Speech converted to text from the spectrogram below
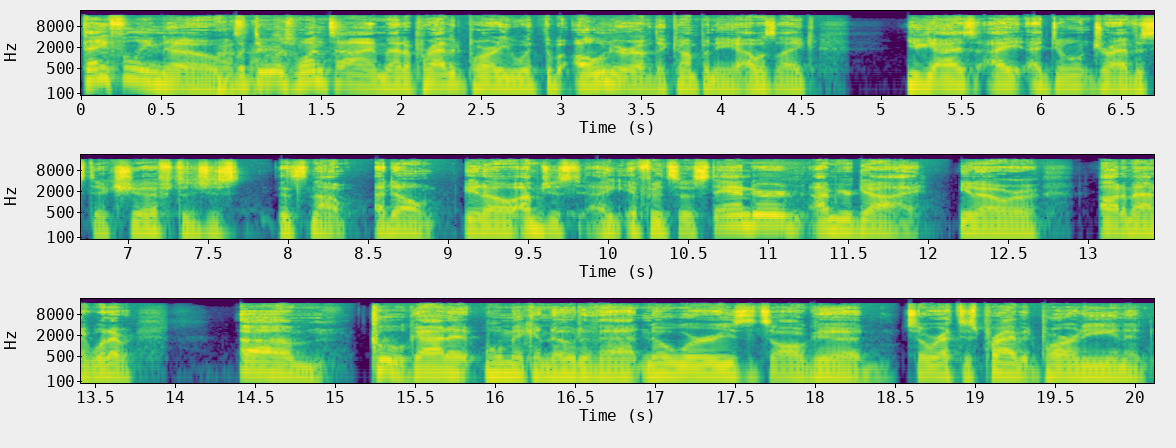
Thankfully, no. but there was one time at a private party with the owner of the company. I was like, "You guys, I I don't drive a stick shift. It's just it's not. I don't. You know, I'm just I, if it's a standard, I'm your guy. You know, or automatic, whatever." Um, Cool, got it. We'll make a note of that. No worries, it's all good. So we're at this private party and it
